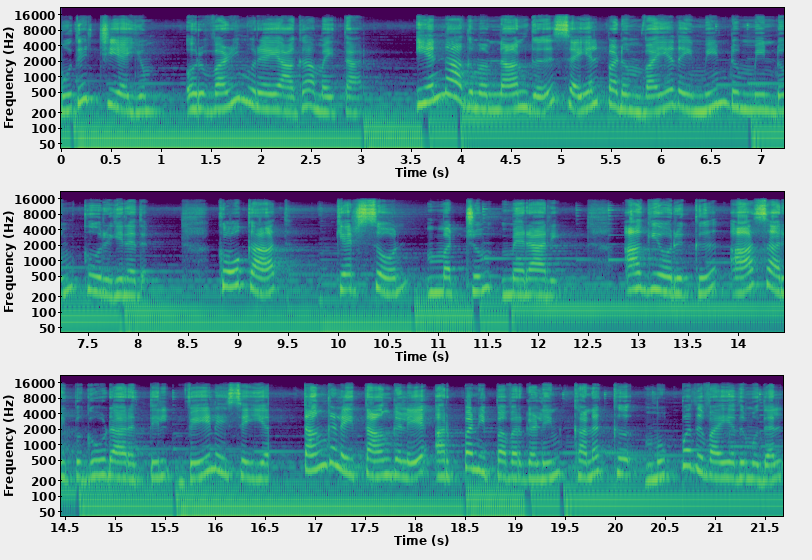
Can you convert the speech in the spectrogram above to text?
முதிர்ச்சியையும் ஒரு வழிமுறையாக அமைத்தார். என்னாகமம் நான்கு செயல்படும் வயதை மீண்டும் மீண்டும் கூறுகிறது. கோகாத் கெர்சோன் மற்றும் மெராரி ஆகியோருக்கு ஆசாரிப்பு கூடாரத்தில் வேலை செய்ய தங்களை தாங்களே அர்ப்பணிப்பவர்களின் கணக்கு முப்பது வயது முதல்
